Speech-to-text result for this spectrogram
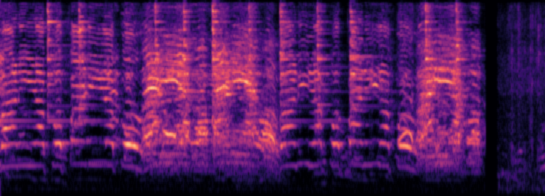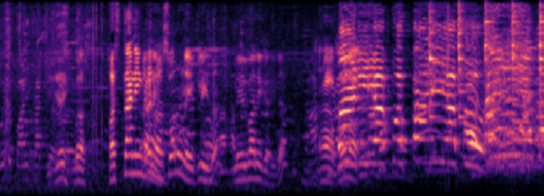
પાણી આપો પાણી આપો પાણી આપો પાણી આપો હસતા નહીં હસવાનું નહીં પ્લીઝ મહેરબાની કરીને. પાણી આપો પાણી આપો પાણી આપો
